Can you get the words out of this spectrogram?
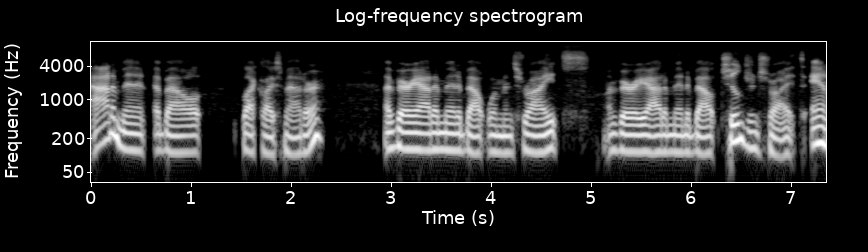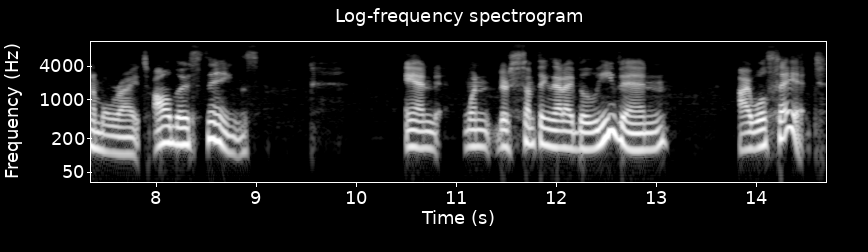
adamant about Black Lives Matter. I'm very adamant about women's rights. I'm very adamant about children's rights, animal rights, all those things. And when there's something that I believe in, I will say it.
